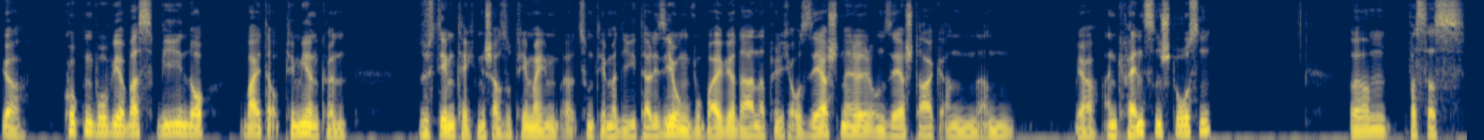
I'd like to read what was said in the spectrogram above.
ja, gucken, wo wir was wie noch weiter optimieren können systemtechnisch, also Thema im, äh, zum Thema Digitalisierung, wobei wir da natürlich auch sehr schnell und sehr stark an, an, ja, an Grenzen stoßen, ähm, was das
